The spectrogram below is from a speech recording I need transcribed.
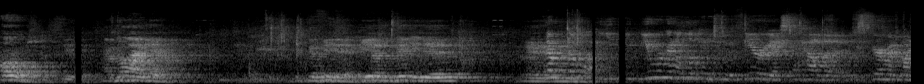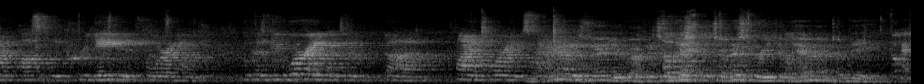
oh, I have no idea. If he did, he doesn't think he did, No, and, no, you, you were going to look into a theory as to how the experiment might have possibly created thorium, because we were able to uh, find a thorium I experiment. understand your question, it's a Okay. mystery, it's a mystery to him and to me. Okay.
